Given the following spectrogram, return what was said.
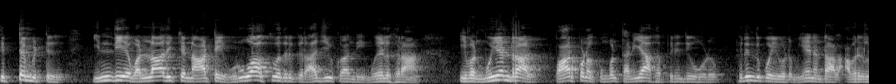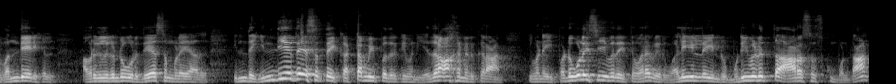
திட்டமிட்டு இந்திய வல்லாதிக்க நாட்டை உருவாக்குவதற்கு ராஜீவ்காந்தி முயல்கிறான். இவன் முயன்றால் பார்ப்பன கும்பல் தனியாக பிரிந்து ஓடும் பிரிந்து போய்விடும். ஏனென்றால் அவர்கள் வந்தேரிகள் அவர்களுக்கென்று ஒரு தேசம் கிடையாது. இந்த இந்திய தேசத்தை கட்டமைப்பதற்கு இவன் எதிராக நிற்கிறான். இவனை படுகொலை செய்வதை தவிர வேறு வழி இல்லை என்று முடிவெடுத்த ஆர்எஸ்எஸ் கும்பல் தான்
